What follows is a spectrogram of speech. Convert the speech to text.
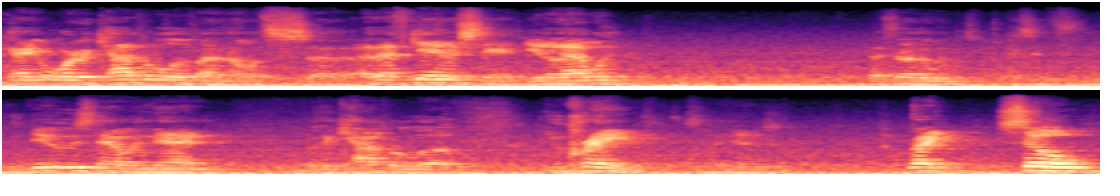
Okay, or a capital of, I don't know, it's uh, of Afghanistan. You know that one? That's another one because it's in the news now and then, or the capital of Ukraine. It's in the news. Right, so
